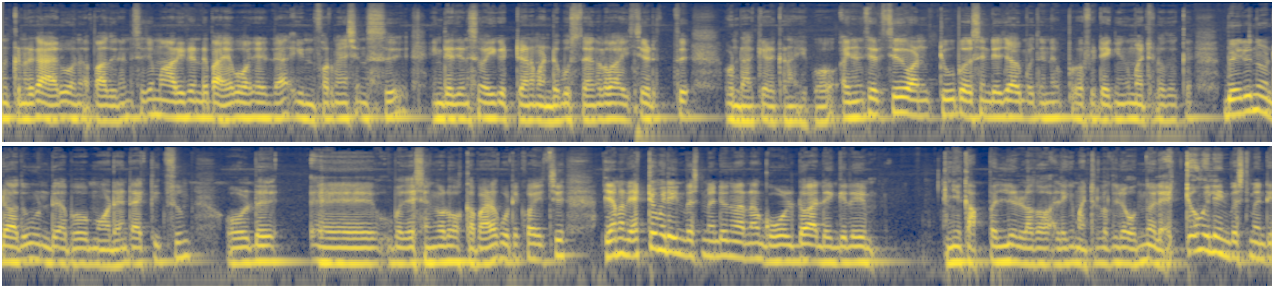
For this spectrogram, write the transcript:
നിൽക്കുന്ന ഒരു കാര്യമാണ് അപ്പോൾ അതിനനുസരിച്ച് മാറിയിട്ടുണ്ട്. പഴയ പോലെയല്ല. ഇൻഫർമേഷൻസ് ഇന്റലിജൻസ് വഴി കിട്ടുകയാണ്. പണ്ട് പുസ്തകങ്ങൾ വായിച്ചെടുത്ത് ഉണ്ടാക്കിയെടുക്കണം. ഇപ്പോൾ അതിനനുസരിച്ച് വൺ ടു പെർസെന്റേജ് ആകുമ്പോൾ തന്നെ പ്രോഫിറ്റ് ടേക്കിങ് മറ്റുള്ളതൊക്കെ വരുന്നുണ്ട്. അതും ഉണ്ട് അപ്പോൾ മോഡേൺ ടാക്ടിക്സും ഓൾഡ് ഉപദേശങ്ങളും ഒക്കെ പാടെ കൂട്ടിക്കുഴച്ച് ഞാൻ പറഞ്ഞ ഏറ്റവും വലിയ ഇൻവെസ്റ്റ്മെന്റ് എന്ന് പറഞ്ഞാൽ ഗോൾഡോ അല്ലെങ്കിൽ ഇനി കപ്പലിലുള്ളതോ അല്ലെങ്കിൽ മറ്റുള്ളതിലോ ഒന്നുമല്ല. ഏറ്റവും വലിയ ഇൻവെസ്റ്റ്മെന്റ്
